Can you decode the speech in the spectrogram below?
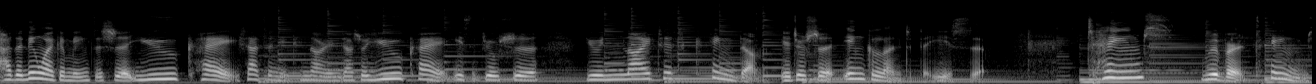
它的另外一个名字是 UK。下次你听到人家说 UK，意思就是 United Kingdom，也就是 England 的意思。Thames River，Thames。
